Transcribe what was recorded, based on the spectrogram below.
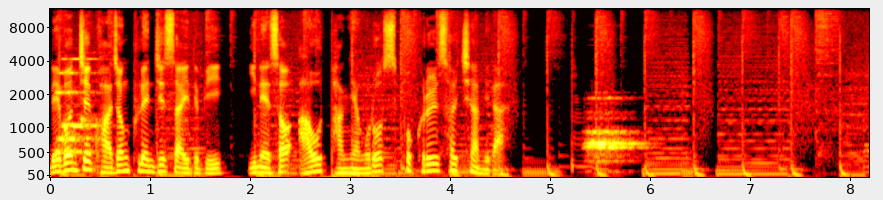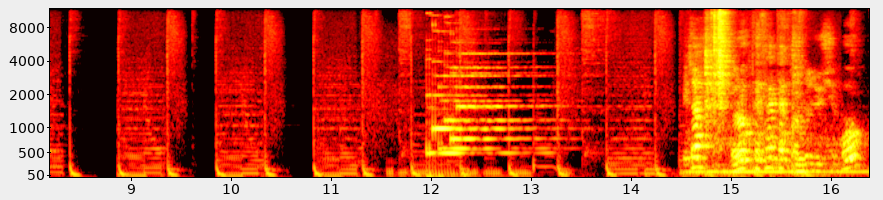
네 번째 과정 플랜지 사이드 B, 인에서 아웃 방향으로 스포크를 설치합니다. 그죠? 이렇게 살짝 던져주시고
